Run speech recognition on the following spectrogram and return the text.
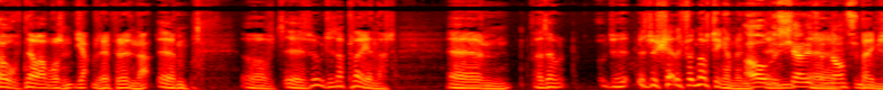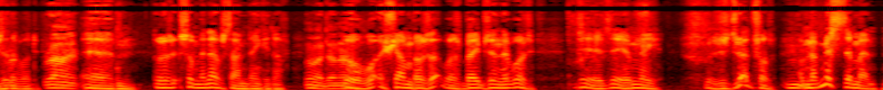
Oh, no, I wasn't Jack the Ripper in that. Um, oh, uh, who did I play in that? Um, I don't. Was the Sheriff of Nottingham in Oh, the in, Sheriff of uh, Nottingham, Babes in the Wood. right. Um, or was it something else I'm thinking of? Oh, I don't know. Oh, what a shambles that was, Babes in the Wood. Dear, dear me. It was dreadful. And the Mr. Men,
